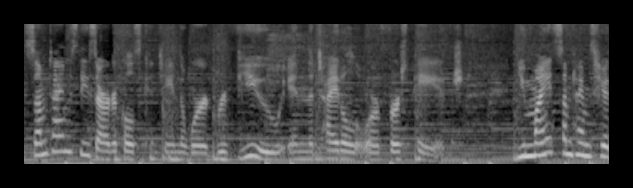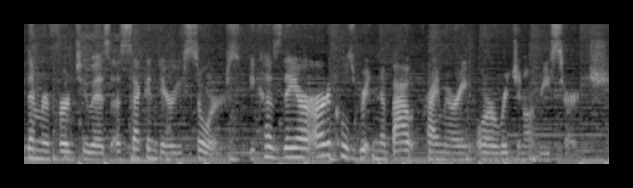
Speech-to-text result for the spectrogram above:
Sometimes these articles contain the word review in the title or first page. You might sometimes hear them referred to as a secondary source because they are articles written about primary or original research.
